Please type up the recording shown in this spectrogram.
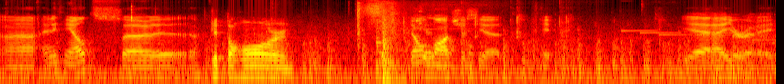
Uh, anything else? Uh, Get the horn. Don't launch us yet. Hey. Yeah, you're right.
